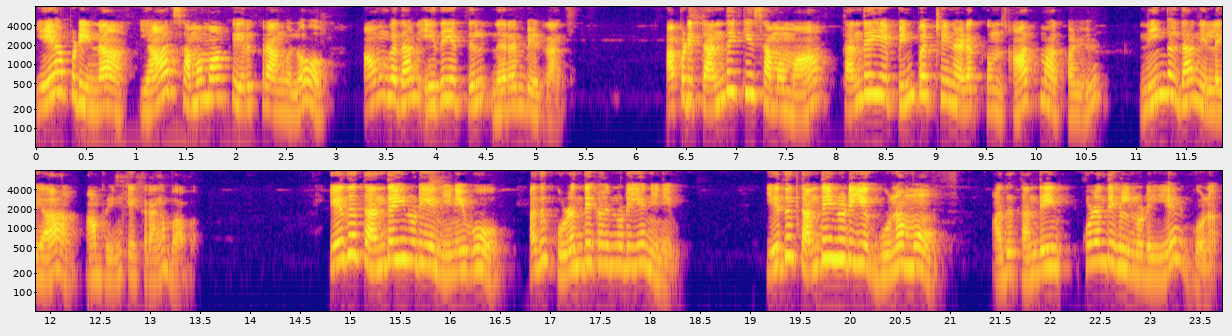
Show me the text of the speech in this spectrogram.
ஏன் அப்படின்னா யார் சமமாக இருக்கிறாங்களோ அவங்க தான் இதயத்தில் நிரம்பிடுறாங்க. அப்படி தந்தைக்கு சமமா தந்தையை பின்பற்றி நடக்கும் ஆத்மாக்கள் நீங்கள் தான் இல்லையா? அப்படின்னு கேட்குறாங்க பாபா. எது தந்தையினுடைய நினைவோ அது குழந்தைகளினுடைய நினைவு. எது தந்தையினுடைய குணமோ அது தந்தை குழந்தைகளினுடைய குணம்.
